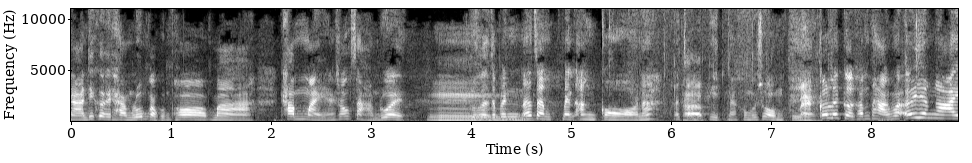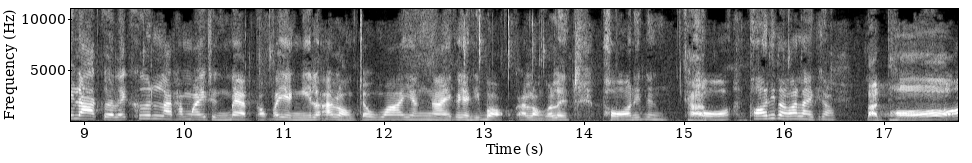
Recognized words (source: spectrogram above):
งานที่เคยทำร่วมกับคุณพ่อมาทำใหม่ทางช่องสามด้วยอืม สงสัยจะเป็นน่าจะเป็นอังกอร์นะถ้าครับจำผิดนะคุณผู้ชม แหม่ ก็เลยเกิดคำถามว่าเอ้ยยังไงล่ะเกิดอะไรขึ้นล่ะทำไมถึงแบบออกไปอย่างนี้แล้วอาหลองจะว่ายังไงก็อย่างที่บอกอาหลองก็เลยพอนิดนึงครับ พอพอที่แปลว่าอะไรพี่ท็อป ตัดพออ๋อ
